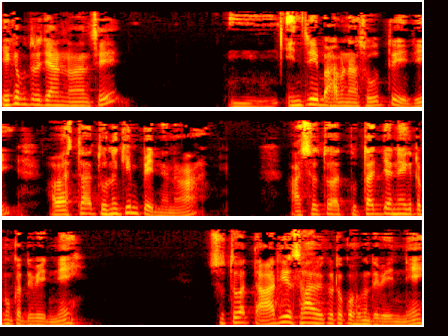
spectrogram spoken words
ඒක බුදුරජාණන් වහන්සේ ඉන්ද්‍රිය භාවනා සූත්‍රයේදී අවස්ථා තුනකින් පෙන්නනවා. අසතවත් පුතඥයකට මොකද වෙන්නේ? සුතවත් ආර්ය ශාවකයට කොහොමද වෙන්නේ?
